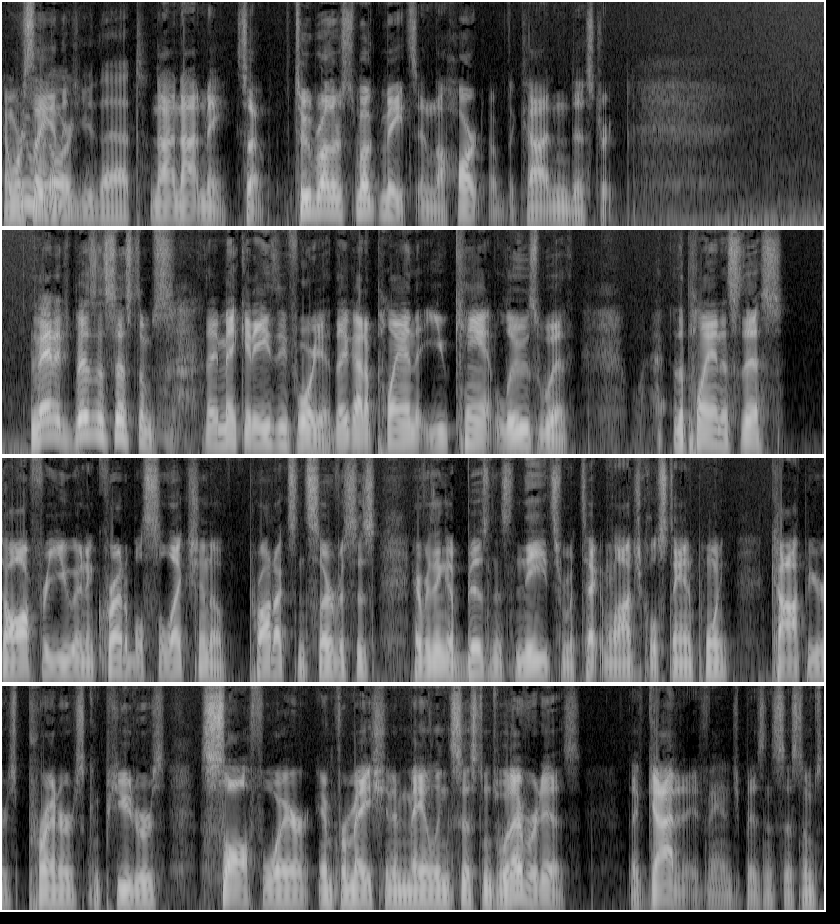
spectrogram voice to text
And we're Who saying would that- argue that? not not me. So, Two Brothers Smoked Meats in the heart of the Cotton District. Advantage Business Systems. They make it easy for you. They got a plan that you can't lose with. The plan is this to offer you an incredible selection of products and services, everything a business needs from a technological standpoint copiers, printers, computers, software, information and mailing systems, whatever it is. They've got it at Advantage Business Systems.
